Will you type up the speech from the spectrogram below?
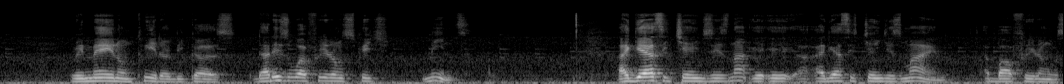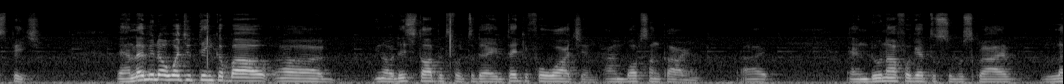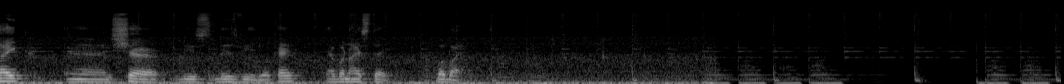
remain on Twitter because that is what freedom of speech means. I guess he changed his not. I guess he changed his mind about freedom of speech. And let me know what you think about uh, you know these topics for today. And thank you for watching. I'm Bob Sankarian. Right. And do not forget to subscribe, like, and share this this video. Okay. Have a nice day. Bye bye.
